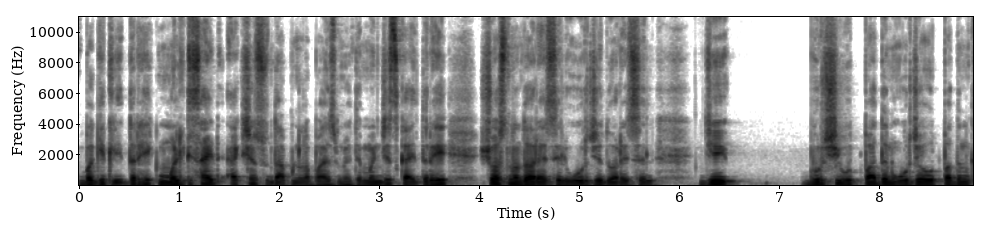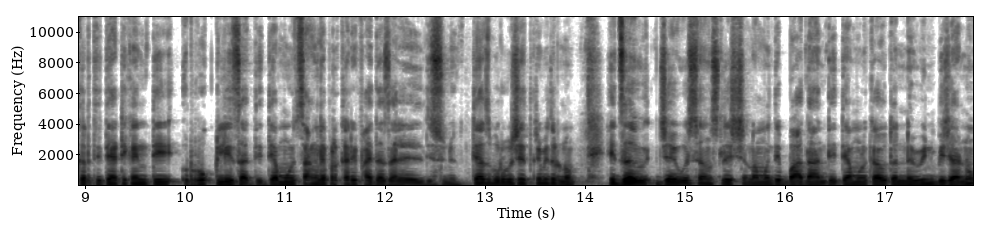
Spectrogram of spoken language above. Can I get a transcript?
बघितली तर हे एक मल्टीसाईड ॲक्शनसुद्धा आपल्याला पाहायच मिळते. म्हणजेच काय तर हे श्वसनाद्वारे असेल ऊर्जेद्वारे असेल जी बुरशी उत्पादन ऊर्जा उत्पादन करते त्या ठिकाणी ते रोखली जाते. त्यामुळे चांगल्या प्रकारे फायदा झालेला दिसून येतो. त्याचबरोबर शेतकरी मित्रांनो हे जैव जैवसंश्लेषणामध्ये बाधा आणते. त्यामुळे काय होतं? नवीन बीजाणू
